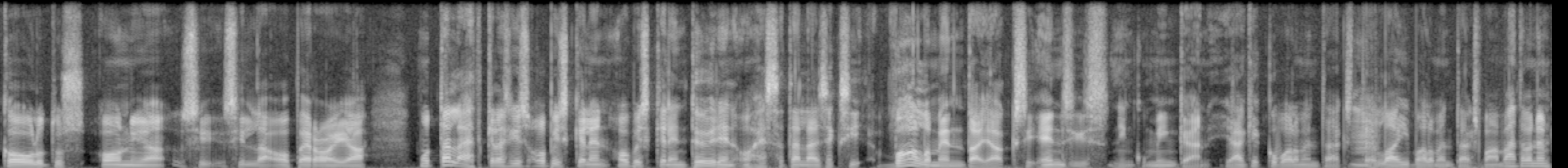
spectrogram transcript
koulutus on ja si- sillä operoi. Ja, mutta tällä hetkellä siis opiskelen, opiskelen töiden ohessa tällaiseksi valmentajaksi, en siis niin kuin minkään jääkiekkovalmentajaksi mm. tai lajivalmentajaksi, vaan vähän tämmöinen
